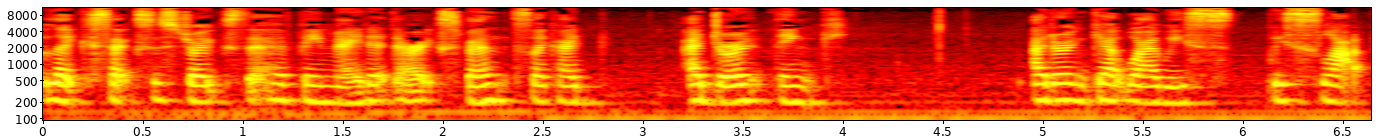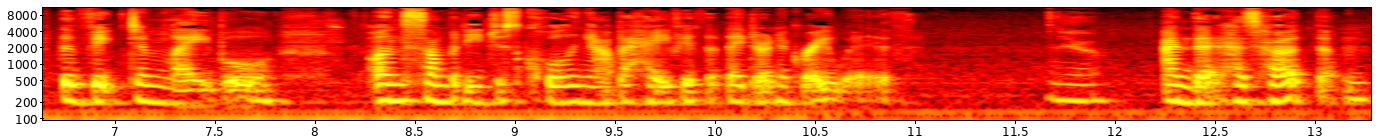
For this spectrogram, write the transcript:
like sexist jokes that have been made at their expense. Like I, I don't think, I don't get why we we slap the victim label on somebody just calling out behavior that they don't agree with Yeah. and that has hurt them.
